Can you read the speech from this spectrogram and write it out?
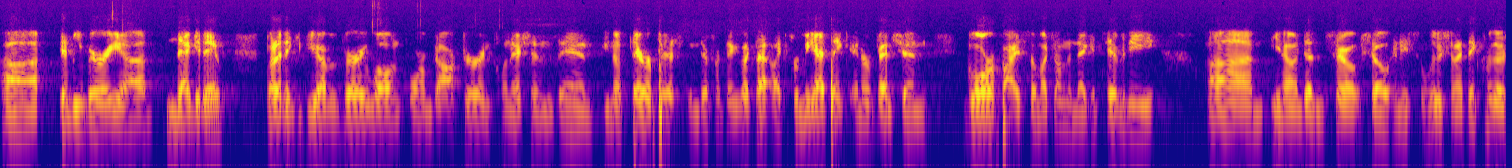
uh, can be very uh, negative. But I think if you have a very well-informed doctor and clinicians and you know therapists and different things like that, like for me, I think intervention glorifies so much on the negativity, um, you know, and doesn't show show any solution. I think for those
